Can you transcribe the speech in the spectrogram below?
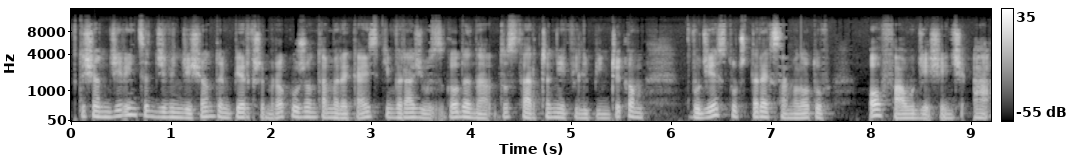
w 1991 roku rząd amerykański wyraził zgodę na dostarczenie Filipińczykom 24 samolotów OV-10A.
